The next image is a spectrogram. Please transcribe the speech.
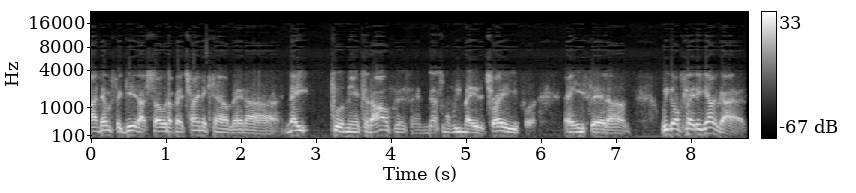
I never forget. I showed up at training camp, and uh, Nate pulled me into the office, and that's when we made a trade for and he said, um, "We're gonna play the young guys.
